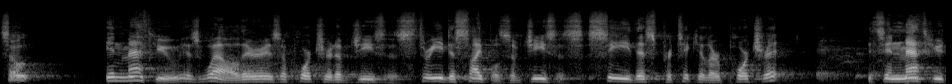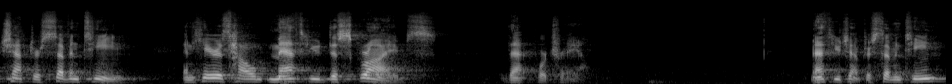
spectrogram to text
So, in Matthew as well, there is a portrait of Jesus. Three disciples of Jesus see this particular portrait. It's in Matthew chapter 17. And here's how Matthew describes that portrayal Matthew chapter 17.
